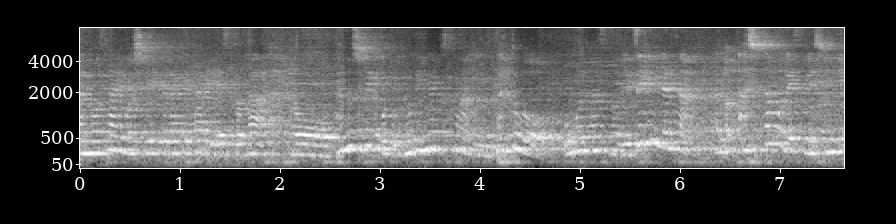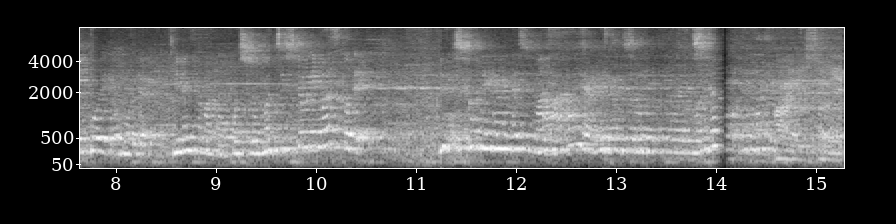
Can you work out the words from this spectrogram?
あのサインもしていただけたりですとかあの楽しめること盛りだくさんだと思いますのでぜひ皆さんあの明日もですね新日公園の方で皆様のお越しをお待ちしておりますのでよろしくお願いいたします。はい、ありがとうございます。はい、一緒に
